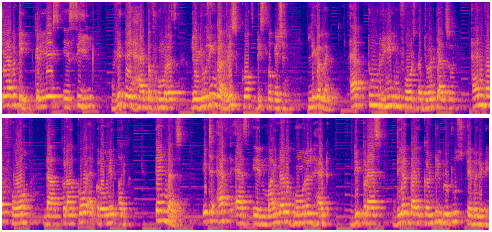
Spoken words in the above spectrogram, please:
cavity creates a seal with the head of humerus reducing the risk of dislocation. Ligament. Act to reinforce the joint capsule and the form the coraco acromial arch tendons it act as a minor humeral head depress thereby contribute to stability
